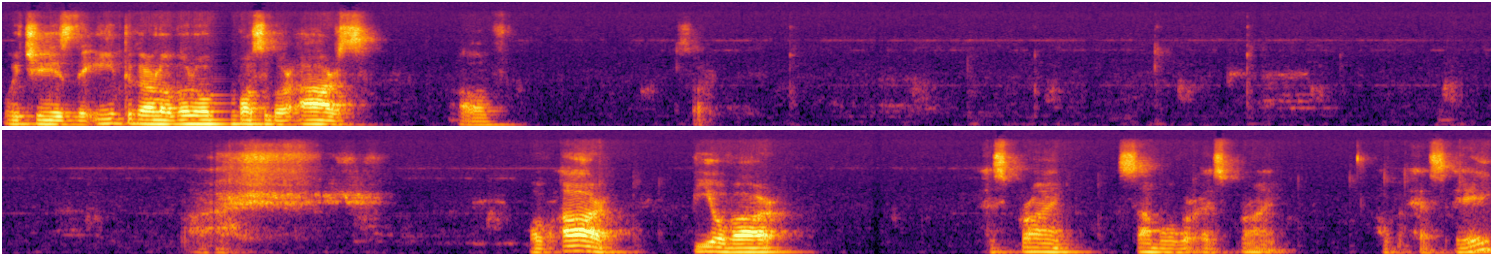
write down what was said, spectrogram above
which is the integral of all possible R's of of R, P of R, S prime, sum over S prime of SA,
